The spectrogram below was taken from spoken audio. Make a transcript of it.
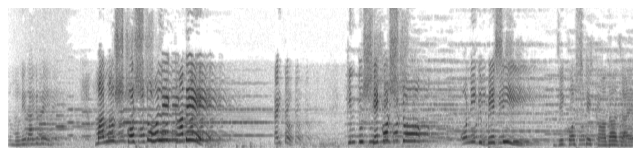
আর মনে রাখবে মানুষ কষ্ট হলে কাঁদে। তাই তো? কিন্তু সে কষ্ট অনেক বেশি যে কষ্টে কাঁদা যায়।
